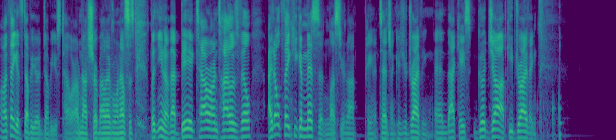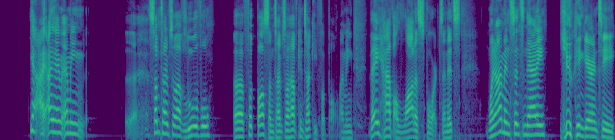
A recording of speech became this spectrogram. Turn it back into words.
well, I think it's WW's tower. I'm not sure about everyone else's. But, you know, that big tower on Tylersville, I don't think you can miss it unless you're not paying attention because you're driving. And in that case, good job. Keep driving. Yeah, I, I, I mean, uh, sometimes they'll have Louisville uh, football. Sometimes they'll have Kentucky football. I mean, they have a lot of sports, and it's when I'm in Cincinnati, you can guarantee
